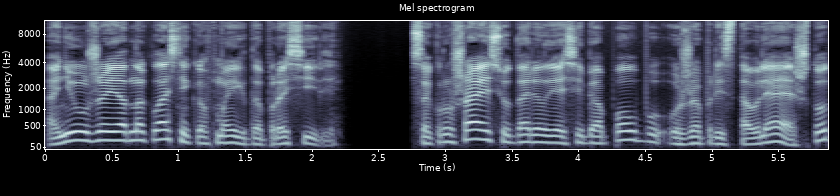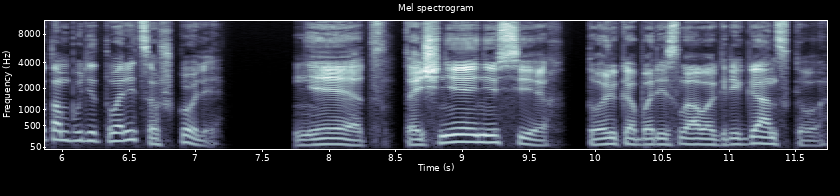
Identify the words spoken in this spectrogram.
они уже и одноклассников моих допросили. Сокрушаясь, ударил я себя по лбу, уже представляя, что там будет твориться в школе. «Нет, точнее не всех, только Борислава Григанского.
